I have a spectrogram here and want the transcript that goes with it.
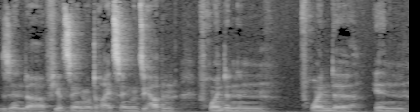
sind äh, 14 und 13 und sie haben Freundinnen, Freunde in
